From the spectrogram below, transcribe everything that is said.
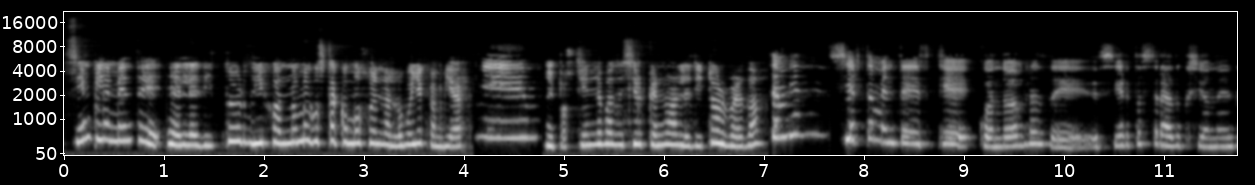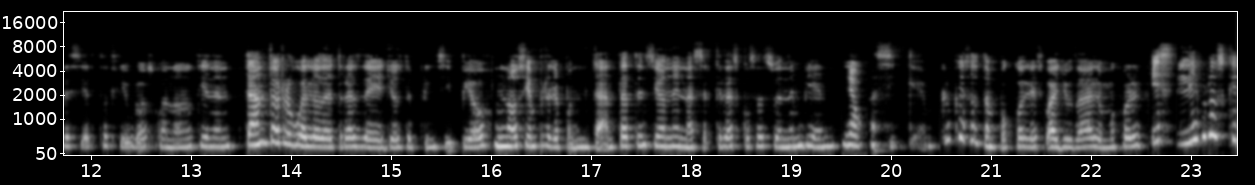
Simplemente el editor dijo, no me gusta cómo suena, lo voy a cambiar. Eh. Y pues quién le va a decir que no al editor, ¿verdad? También Ciertamente es que cuando hablas de ciertas traducciones de ciertos libros, cuando no tienen tanto revuelo detrás de ellos de principio, no siempre le ponen tanta atención en hacer que las cosas suenen bien. No. Así que creo que eso tampoco les va a ayudar. A lo mejor es libros que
